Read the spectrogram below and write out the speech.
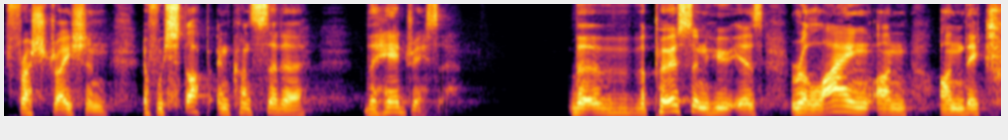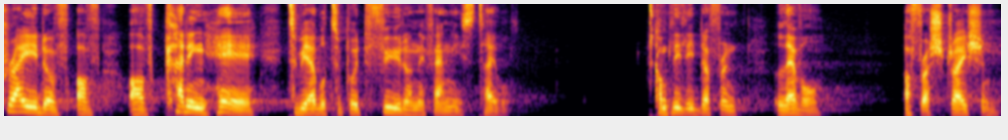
frustration if we stop and consider the hairdresser the, the person who is relying on, on their trade of, of, of cutting hair to be able to put food on their family's table. Completely different level of frustration.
